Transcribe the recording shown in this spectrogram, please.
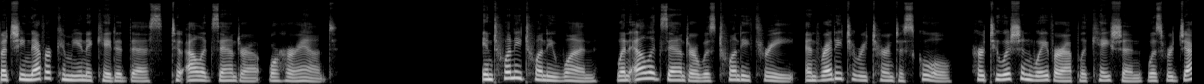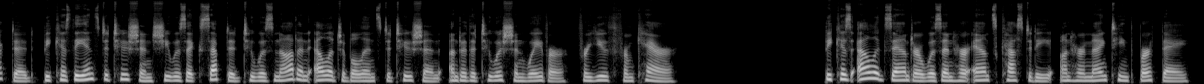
But she never communicated this to Alexandra or her aunt. In 2021, when Alexandra was 23 and ready to return to school, her tuition waiver application was rejected because the institution she was accepted to was not an eligible institution under the tuition waiver for youth from care. Because Alexandra was in her aunt's custody on her 19th birthday,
